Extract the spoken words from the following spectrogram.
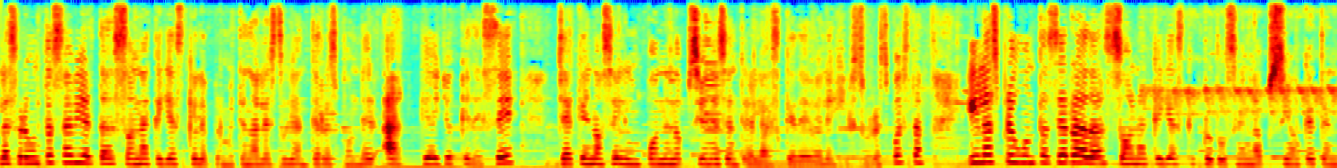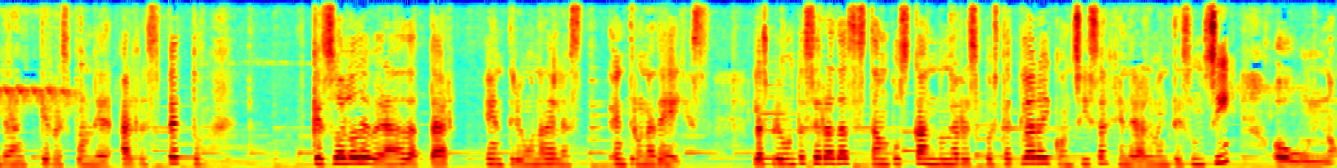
Las preguntas abiertas son aquellas que le permiten al estudiante responder aquello que desee, ya que no se le imponen opciones entre las que debe elegir su respuesta. Y las preguntas cerradas son aquellas que producen la opción que tendrán que responder al respecto, que solo deberán adaptar entre una de, las, entre una de ellas. Las preguntas cerradas están buscando una respuesta clara y concisa, generalmente es un sí o un no.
